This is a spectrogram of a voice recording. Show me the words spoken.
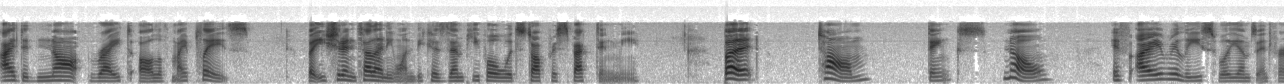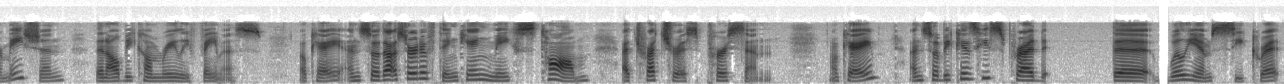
I did not write all of my plays, but you shouldn't tell anyone because then people would stop respecting me. But Tom thinks, no, if I release William's information, then I'll become really famous. Okay, and so that sort of thinking makes Tom a treacherous person. Okay, and so because he spread the Williams secret,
